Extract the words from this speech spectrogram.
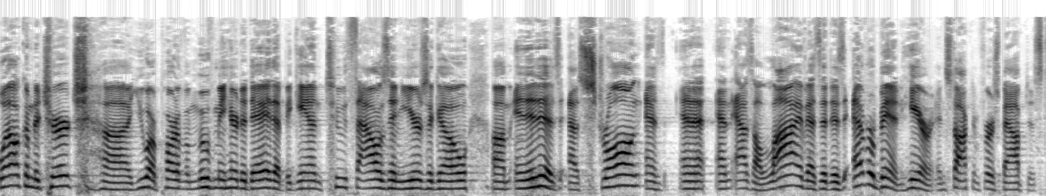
Welcome to church. Uh, you are part of a movement here today that began 2,000 years ago, um, and it is as strong as and, and as alive as it has ever been here in Stockton First Baptist.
